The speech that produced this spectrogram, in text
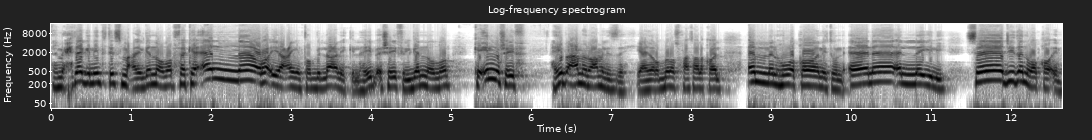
فمحتاج إن أنت تسمع عن الجنة والنار فكأن رأي عين طب بالله عليك اللي هيبقى شايف الجنة والنار كأنه شايف هيبقى عمله عامل إزاي؟ يعني ربنا سبحانه وتعالى قال: أمن هو قانت آناء الليل ساجدا وقائما.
